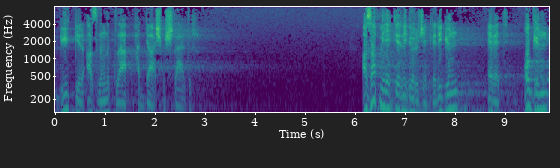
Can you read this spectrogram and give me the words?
büyük bir azgınlıkla haddi aşmışlardır. Azap meleklerini görecekleri gün, evet o gün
